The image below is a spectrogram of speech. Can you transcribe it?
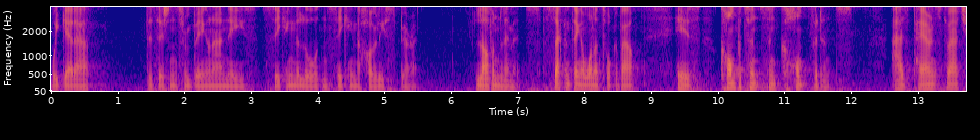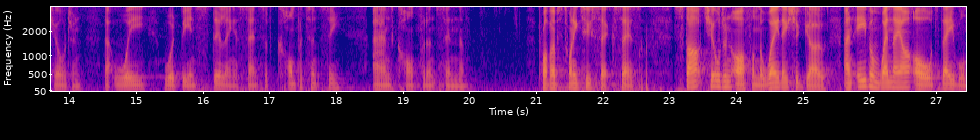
we get our decisions from being on our knees, seeking the Lord and seeking the Holy Spirit. Love and limits. The second thing I want to talk about is competence and confidence as parents to our children, that we would be instilling a sense of competency and confidence in them. Proverbs 22 6 says, Start children off on the way they should go, and even when they are old, they will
